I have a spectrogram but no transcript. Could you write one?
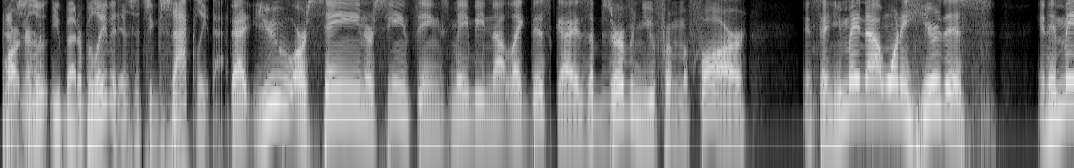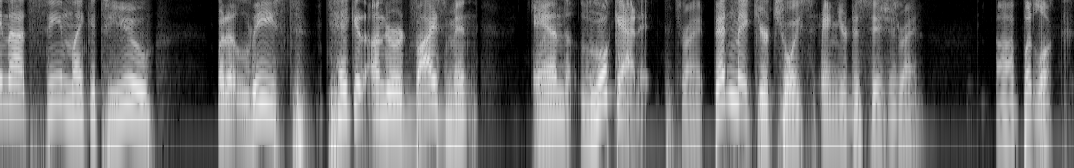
partner. Absolutely, you better believe it is. It's exactly that. that you are saying or seeing things maybe not like this guy is observing you from afar and saying you may not want to hear this and it may not seem like it to you but at least take it under advisement and look at it That's right. then make your choice and your decision That's right. Uh, but look,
